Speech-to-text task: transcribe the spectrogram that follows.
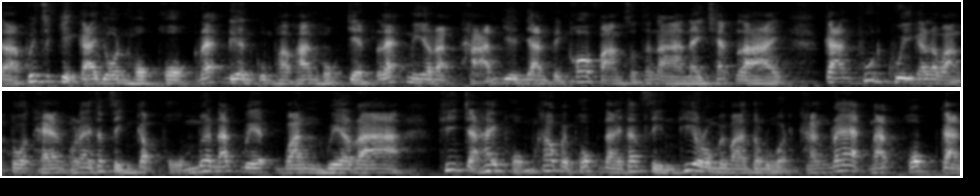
อ่าพฤศจิกายน 66 และเดือนกุมภาพันธ์ 67 และมีหลักฐานยืนยันเป็นข้อความสนทนาในแชทไลน์ การพูดคุยกันระหว่างตัวแทนของนายทักษิณกับผมเมื่อนัดเววันเวลา ที่จะให้ผมเข้าไปพบนายทักษิณที่โรงพยาบาลตำรวจครั้งแรกนัดพบกัน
